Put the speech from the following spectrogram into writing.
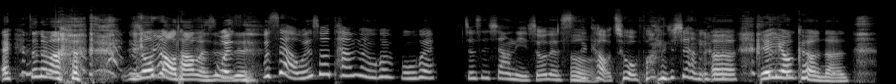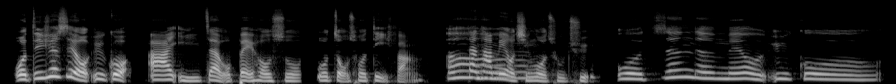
哎、欸，真的吗？你说闹他们是不是？不是啊，我是说他们会不会就是像你说的思考错方向？呃，也有可能。我的确是有遇过阿姨在我背后说我走错地方，哦、但她没有请我出去。我真的没有遇过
